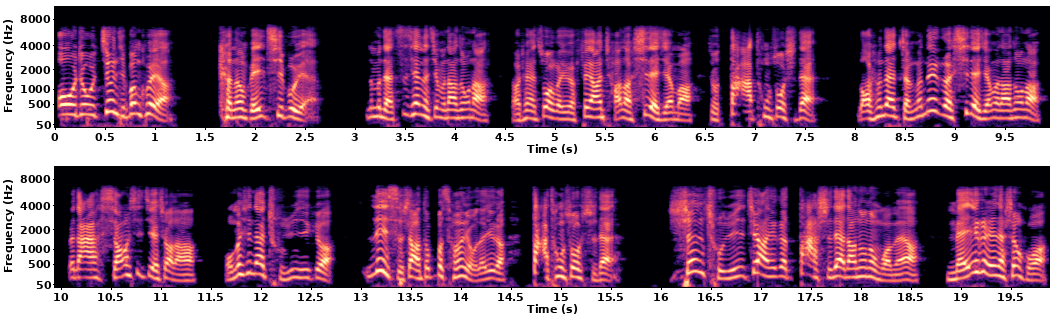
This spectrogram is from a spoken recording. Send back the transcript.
欧洲经济崩溃啊，可能为期不远。那么在之前的节目当中呢，老陈也做过一个非常长的系列节目，就大通缩时代。老陈在整个那个系列节目当中呢，为大家详细介绍了啊，我们现在处于一个。历史上都不曾有的一个大通缩时代，身处于这样一个大时代当中的我们啊，每一个人的生活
